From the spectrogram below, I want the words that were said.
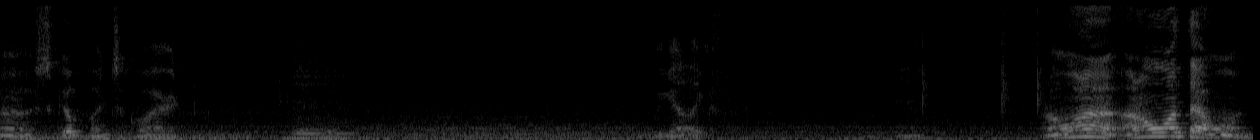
Oh, skill points acquired. We got like. Okay. I don't want. I don't want that one.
